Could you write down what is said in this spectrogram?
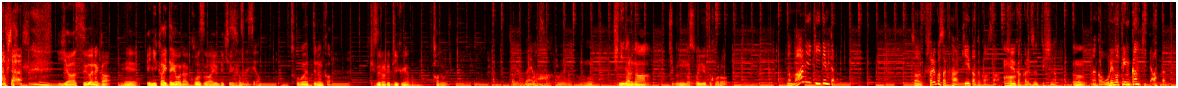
どうした？いやーすごいなんかね絵に描いたような構図を歩んできてるけど。そうですよ。うんそうやってなんか削られていくんやと思う角がそうでございます。これな。んかもう気になるな自分のそういうところ。周りに聞いてみたら？そのそれこそさ啓太とかはさうん。中学からずっと一緒になったようん。なんか俺の転換期ってあったんだよ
